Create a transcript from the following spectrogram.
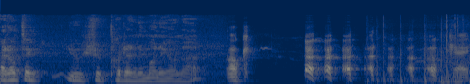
I don't think you should put any money on that. Okay. okay.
